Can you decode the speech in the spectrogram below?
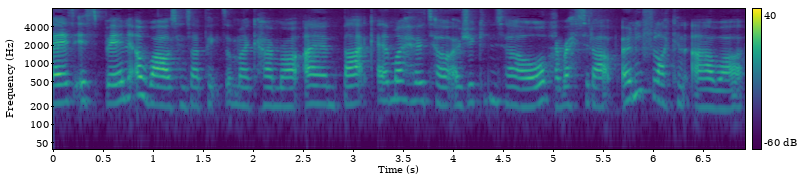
Guys, it's been a while since I picked up my camera. I am back at my hotel as you can tell. I rested up only for like an hour.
